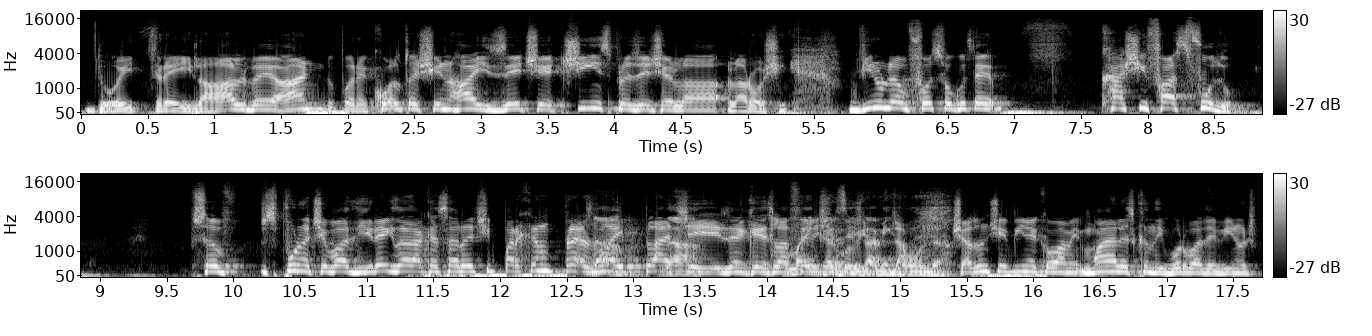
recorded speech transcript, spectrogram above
2, 3 la albe, ani după recoltă și în hai 10, 15 la, la roșii. Vinurile au fost făcute ca și fast food-ul să spună ceva direct, dar dacă s-a răcit, parcă nu prea Da, mai place, da. că e la Nu mai fel și cu încălzești la vinul. microundă. Și atunci e bine că oameni, mai ales când e vorba de vinuri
